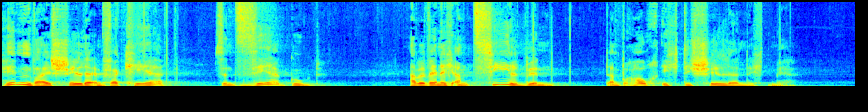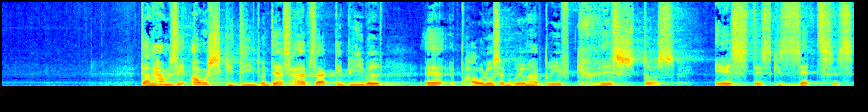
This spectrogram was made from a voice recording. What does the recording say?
Hinweisschilder im Verkehr sind sehr gut, aber wenn ich am Ziel bin, dann brauche ich die Schilder nicht mehr. Dann haben sie ausgedient und deshalb sagt die Bibel, äh, Paulus im Römerbrief, Christus ist des Gesetzes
